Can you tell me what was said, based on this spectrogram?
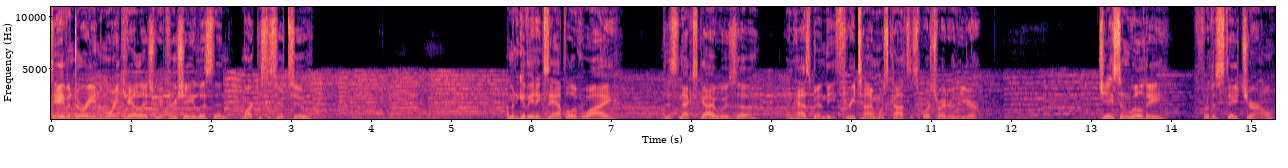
Dave and Doreen, the morning KLH. We appreciate you listening. Marcus is here too. I'm going to give you an example of why this next guy was uh, and has been the three-time Wisconsin Sports Writer of the Year. Jason Wilde for the State Journal,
